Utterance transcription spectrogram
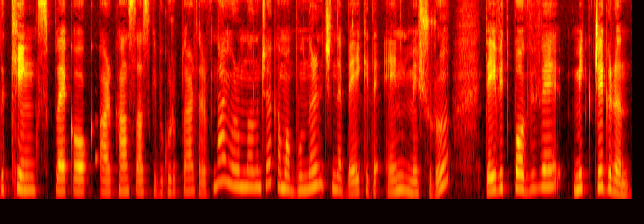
The Kings, Black Oak, Arkansas gibi gruplar tarafından yorumlanacak. Ama bunların içinde belki de en meşhuru David Bowie ve Mick Jagger'ın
